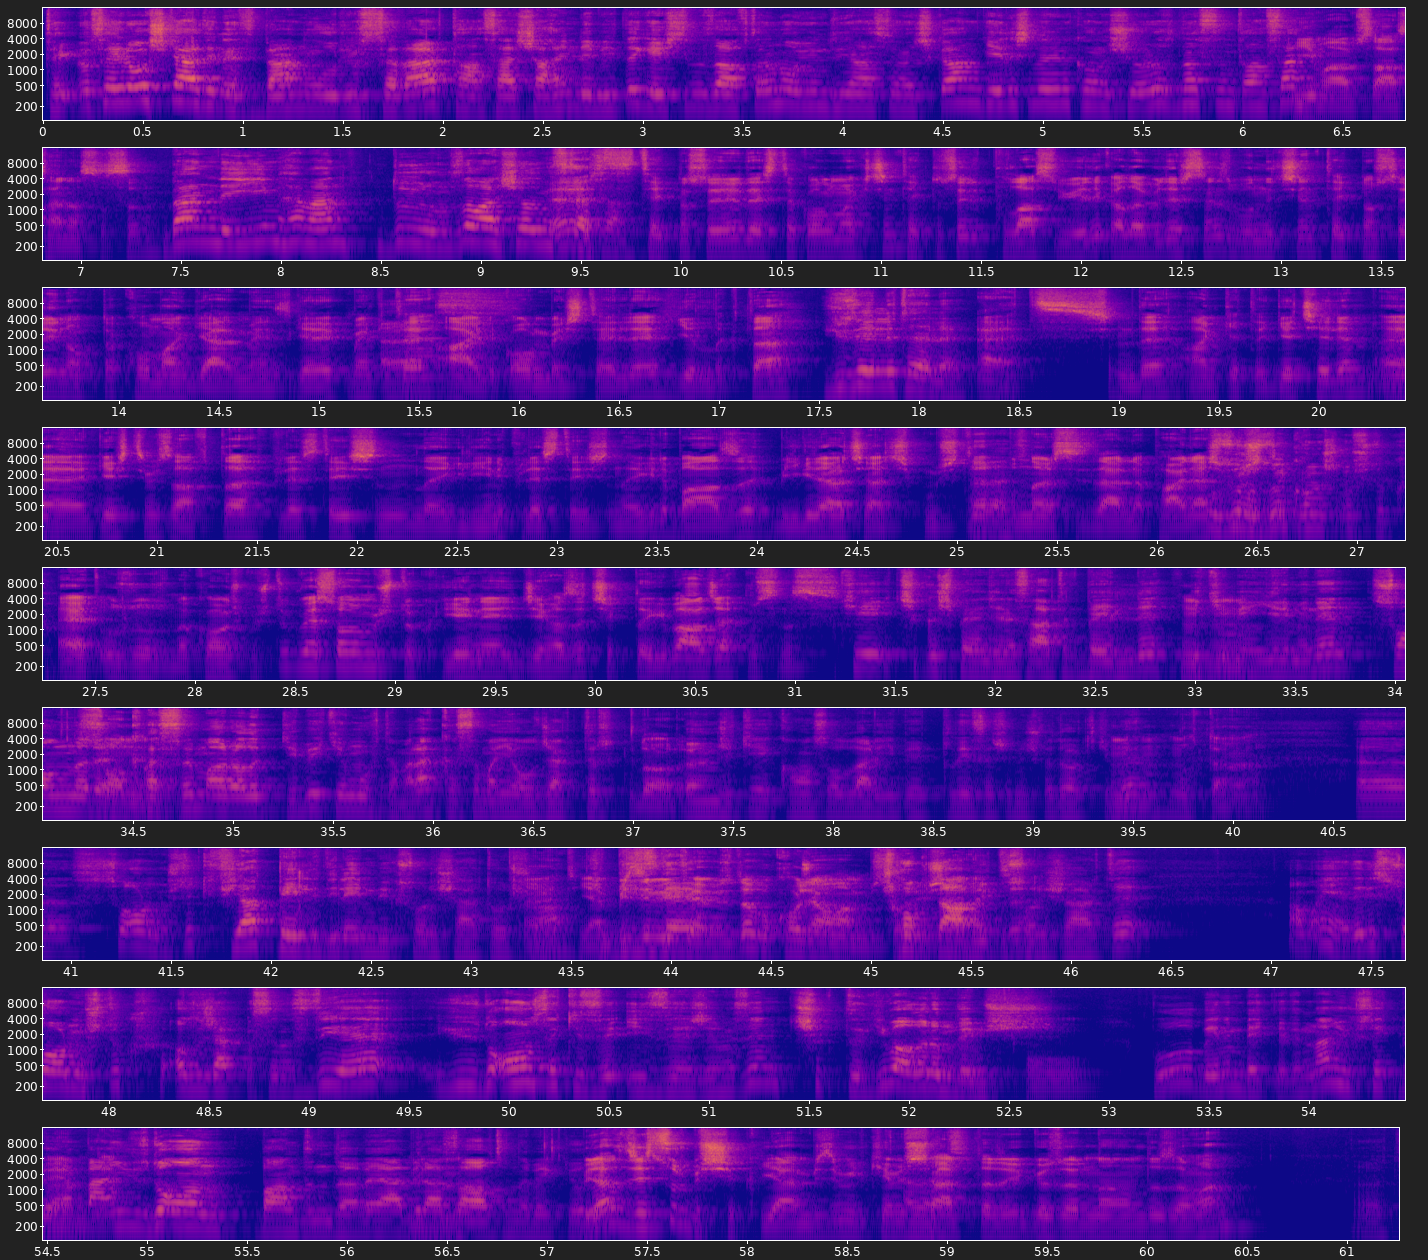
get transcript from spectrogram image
Tekno Seyir'e hoş geldiniz. Ben Uğur Yurtsever, Tansel Şahin ile birlikte geçtiğimiz haftanın oyun dünyasına çıkan gelişmelerini konuşuyoruz. Nasılsın Tansel? İyiyim abi sağ ol, sen nasılsın? Ben de iyiyim. Hemen duyurumuza başlayalım istersen. Evet, TeknoSeyir'e destek olmak için TeknoSeyir Plus üyelik alabilirsiniz. Bunun için teknoseyir.com'a gelmeniz gerekmekte. Evet. Aylık 15 TL, yıllıkta. 150 TL. Evet, şimdi ankete geçelim. Ee, geçtiğimiz hafta PlayStation'la ilgili, yeni PlayStation'la ilgili bazı bilgiler açığa çıkmıştı. Evet. Bunları sizlerle Uzun paylaşmıştık. uzun konuşmuştuk. Evet, uzun uzun da konuşmuştuk ve sormuştuk. Yeni cihazı çıktığı gibi alacak mısınız? Ki çıkış penceresi artık belli. 2020'nin sonları. Sonları. Kasım, Aralık gibi ki muhtemelen Kasım ayı olacaktır. Doğru. Önceki konsollar gibi PlayStation 3 ve 4 gibi. Hı hı, muhtemelen. Ee, sormuştuk. Fiyat belli değil en büyük soru işareti o şu an. Evet, yani Ki bizim ülkemizde bu kocaman bir soru çok daha büyük bir işareti. soru işareti. Ama yine de biz sormuştuk alacak mısınız diye %18'i izleyicimizin çıktığı gibi alırım demiş. Oo. Bu benim beklediğimden yüksek bir oran. Ben %10 bandında veya biraz daha altında bekliyordum. Biraz cesur bir şık. Yani bizim ülkemiz Evet. şartları göz önüne alındığı zaman Evet.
